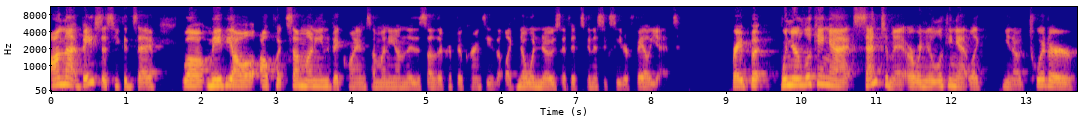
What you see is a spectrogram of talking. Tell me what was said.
on that basis, you could say, well, maybe I'll I'll put some money into Bitcoin and some money on this other cryptocurrency that like no one knows if it's going to succeed or fail yet, right? But when you're looking at sentiment or when you're looking at like you know Twitter,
